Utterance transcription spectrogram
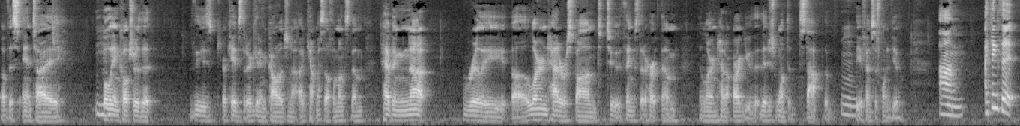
of this anti bullying culture that these are kids that are getting to college, and I, I count myself amongst them, having not really uh, learned how to respond to things that hurt them and learned how to argue that they just want to stop the, the offensive point of view. Um, I think that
